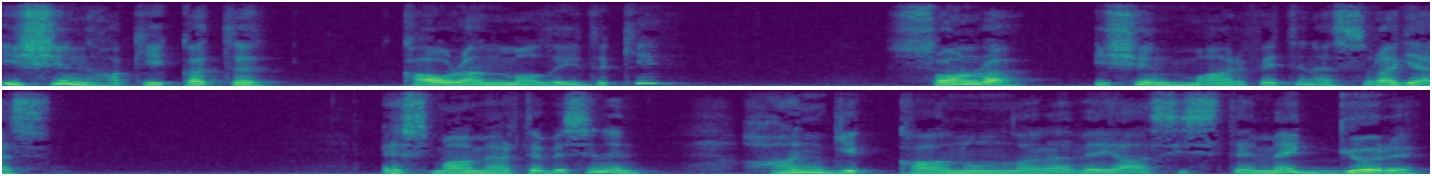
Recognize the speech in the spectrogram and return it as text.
işin hakikati kavranmalıydı ki sonra işin marifetine sıra gelsin. Esma mertebesinin hangi kanunlara veya sisteme göre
